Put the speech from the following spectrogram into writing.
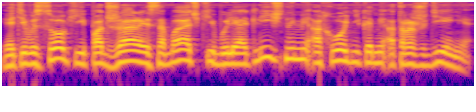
Эти высокие поджарые собачки были отличными охотниками от рождения.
